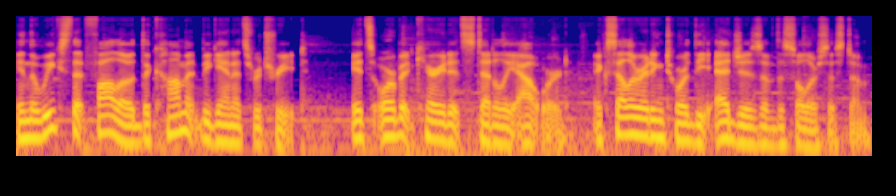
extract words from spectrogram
In the weeks that followed, the comet began its retreat, its orbit carried it steadily outward, accelerating toward the edges of the solar system.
